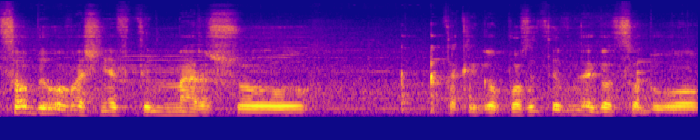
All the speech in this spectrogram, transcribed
Co było właśnie w tym marszu takiego pozytywnego, co było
